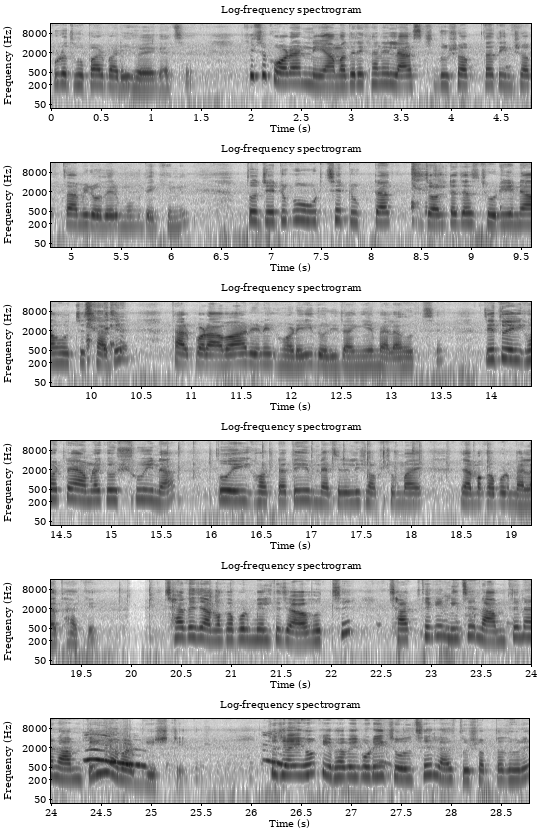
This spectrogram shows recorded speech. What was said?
পুরো ধোপার বাড়ি হয়ে গেছে। কিছু করার নেই, আমাদের এখানে লাস্ট দু সপ্তাহ, তিন সপ্তাহ আমি রোদের মুখ দেখিনি। তো যেটুকু উঠছে টুকটাক, জলটা জাস্ট ঝরিয়ে নেওয়া হচ্ছে ছাদে, তারপর আবার এনে ঘরেই দড়ি টাঙিয়ে মেলা হচ্ছে। যেহেতু এই ঘরটায় আমরা কেউ শুই না, তো এই ঘরটাতেই ন্যাচারালি সবসময় জামা কাপড় মেলা থাকে। ছাদে জামা কাপড় মেলতে যাওয়া হচ্ছে। ছাদ থেকে নিচে নামতে না নামতেই আবার বৃষ্টি। তো যাই হোক এভাবে করেই চলছে লাস্ট দু সপ্তাহ ধরে।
